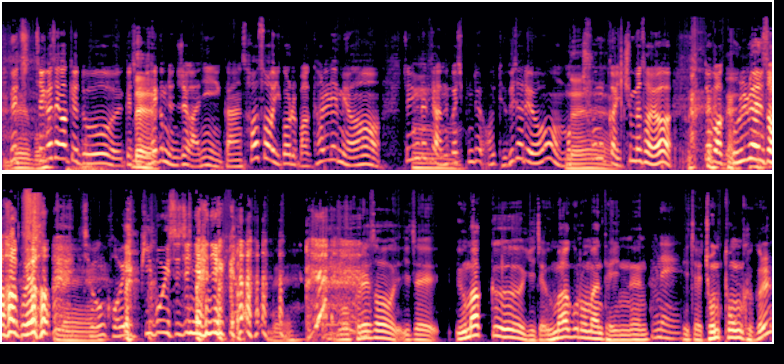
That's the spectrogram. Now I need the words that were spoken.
근데 네, 지- 뭐. 제가 생각해도 저도 네. 해금 연주자가 아니니까 서서 이거를 막 하려면 좀 힘들지 음. 않을까 싶은데 어, 되게 잘해요. 막 네. 춤까지 추면서요. 또 막 돌면서 하고요. 네. 저건 거의 비보이 수준이 아닐까. 네. 뭐 그래서 이제 음악극 이제 음악으로만 돼 있는 네, 이제 전통극을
